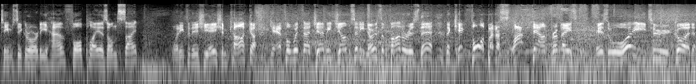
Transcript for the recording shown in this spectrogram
Team Secret already have four players on site. Waiting for the initiation. Kaka, careful with that gem. He jumps in. He knows the father is there. The kick forward, but the slap down from Ace is way too good.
